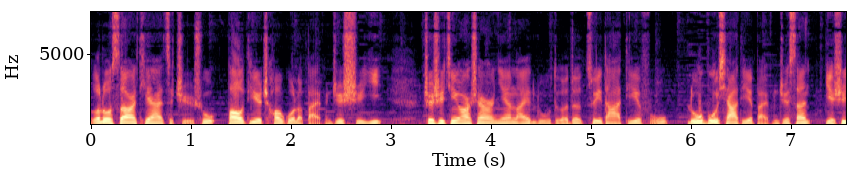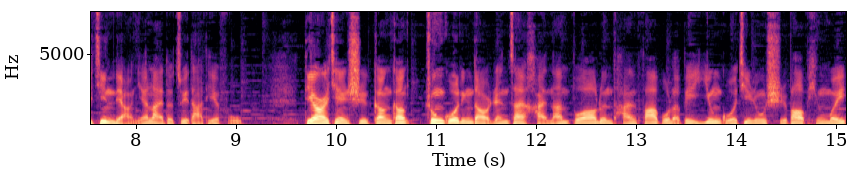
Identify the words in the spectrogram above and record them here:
俄罗斯 RTX 指数暴跌超过了百分之十一，这是近二十二年来录得的最大跌幅。卢布下跌百分之三，也是近两年来的最大跌幅。第二件事，刚刚中国领导人在海南博鳌论坛发布了被英国金融时报评为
